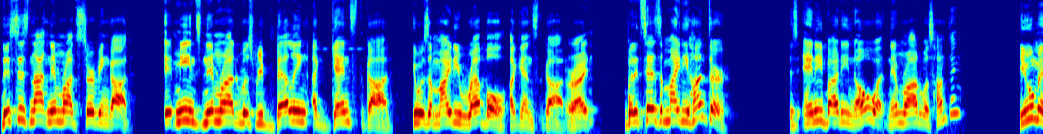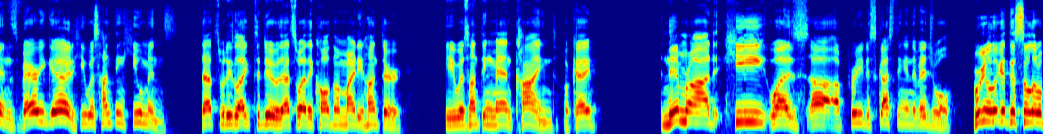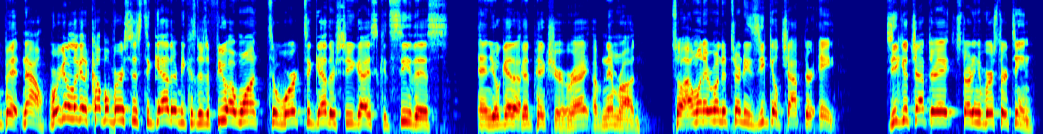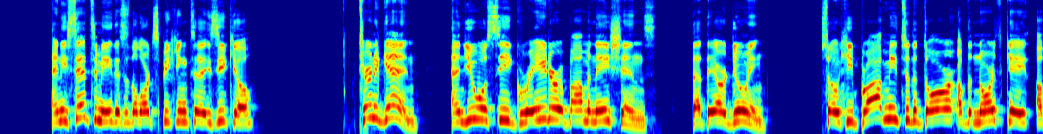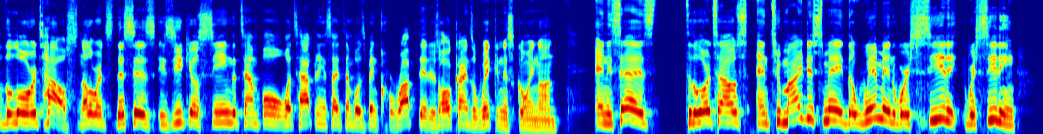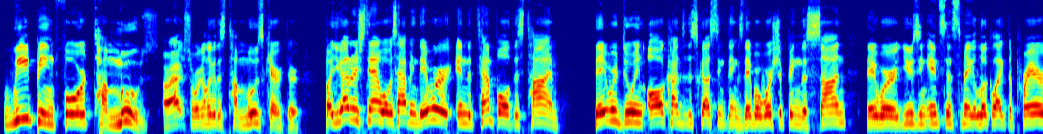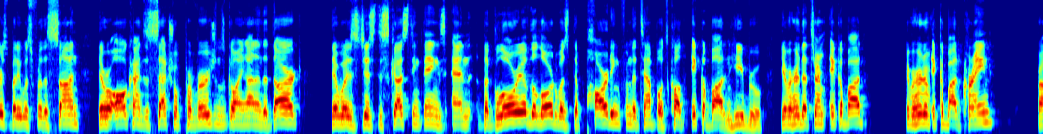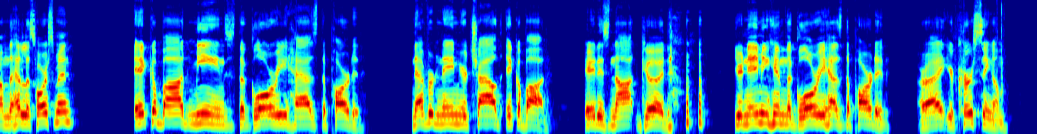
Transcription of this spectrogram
This is not Nimrod serving God. It means Nimrod was rebelling against God. He was a mighty rebel against God, all right? But it says a mighty hunter. Does anybody know what Nimrod was hunting? Humans, very good. He was hunting humans. That's what he liked to do. That's why they called him a mighty hunter. He was hunting mankind, okay? Nimrod, he was uh, a pretty disgusting individual. We're going to look at this in a little bit. Now, we're going to look at a couple verses together because there's a few I want to work together so you guys could see this and you'll get a good picture, right, of Nimrod. So I want everyone to turn to Ezekiel chapter 8. Ezekiel chapter 8, starting in verse 13. And he said to me, this is the Lord speaking to Ezekiel, turn again, and you will see greater abominations that they are doing so he brought me to the door of the north gate of the Lord's house. In other words, this is Ezekiel seeing the temple, what's happening inside the temple. It's been corrupted. There's all kinds of wickedness going on. And he says to the Lord's house, and to my dismay, the women were seating, were seating weeping for Tammuz. All right, so we're to look at this Tammuz character. But you got to understand what was happening. They were in the temple at this time they were doing all kinds of disgusting things. They were worshiping the sun. They were using incense to make it look like the prayers, but it was for the sun. There were all kinds of sexual perversions going on in the dark. there was just disgusting things, and the glory of the Lord was departing from the temple. It's called Ichabod in Hebrew. You ever heard that term, Ichabod? You ever heard of Ichabod Crane from the Headless Horseman? Ichabod means the glory has departed. Never name your child Ichabod. It is not good. You're naming him the glory has departed. All right? You're cursing him.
